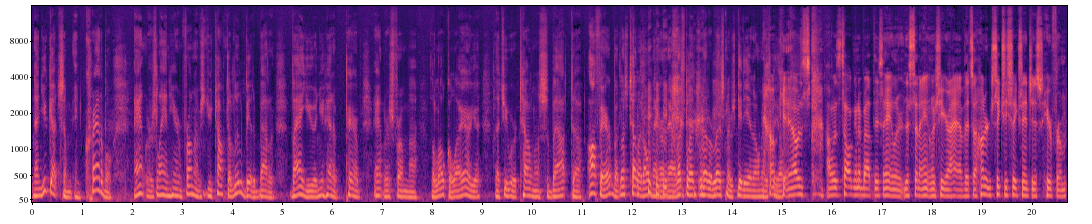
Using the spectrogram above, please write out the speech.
Now you've got some incredible antlers laying here in front of us. You talked a little bit about a value, and you had a pair of antlers from uh, the local area that you were telling us about uh, off air. But let's tell it on air now. Let's let, let our listeners get in on this deal. Okay, I was I was talking about this antler, this set of antlers here I have. That's 166 inches here from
